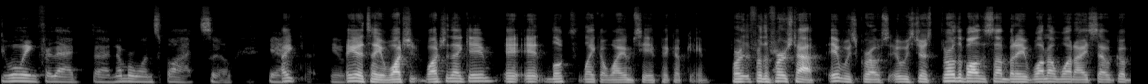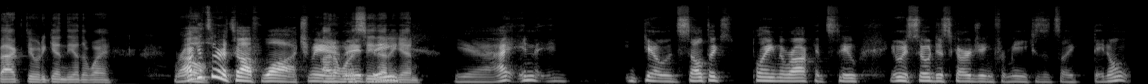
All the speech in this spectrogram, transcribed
dueling for that uh, number one spot. So yeah. I, you know. I gotta tell you, watching watching that game, it, it looked like a YMCA pickup game for for the first half. It was gross. It was just throw the ball to somebody, one on one ISO, go back, do it again the other way. Rockets oh, are a tough watch, man. I don't want to see they, that again. Yeah, I and you know Celtics playing the Rockets too. It was so discouraging for me because it's like they don't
